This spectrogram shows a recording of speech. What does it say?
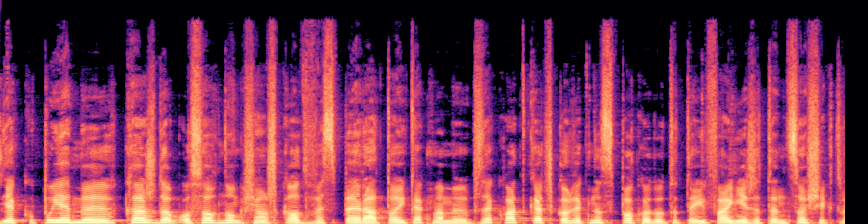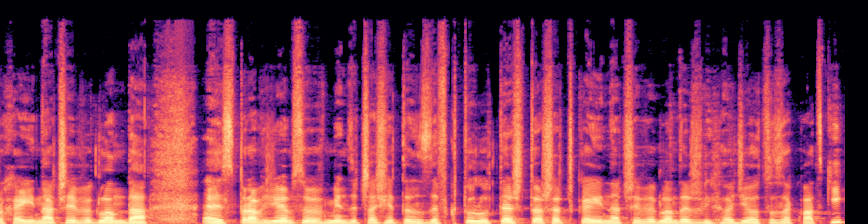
jak kupujemy każdą osobną książkę od Vespera, to i tak mamy zakładkę, aczkolwiek no spoko, no tutaj fajnie, że ten Cosiek trochę inaczej wygląda. E, sprawdziłem sobie w międzyczasie ten Zew Cthulhu też troszeczkę inaczej wygląda, jeżeli chodzi o to zakładki,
